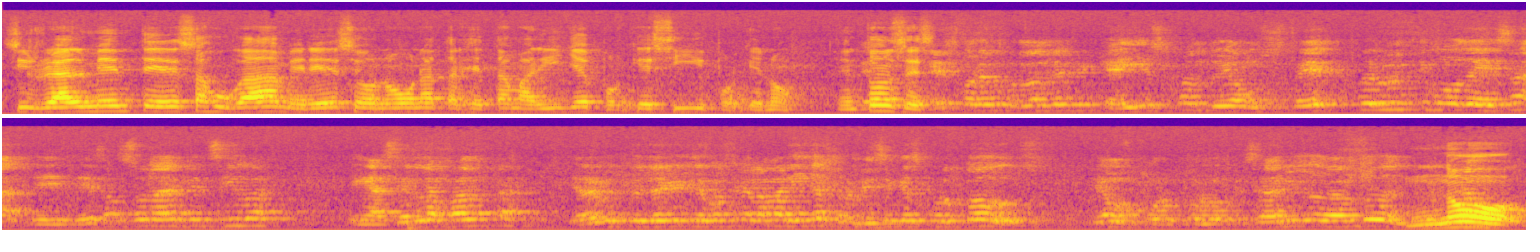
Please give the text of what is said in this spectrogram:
si realmente esa jugada merece o no una tarjeta amarilla, por qué sí y por qué no. Entonces... Es, por eso, perdón, que ahí es cuando, digamos, usted fue el último de esa, de, esa zona defensiva en hacer la falta, y ahora llega y le va a la amarilla, pero dice que es por todos. Digamos, por, por lo que se ha dando del No,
